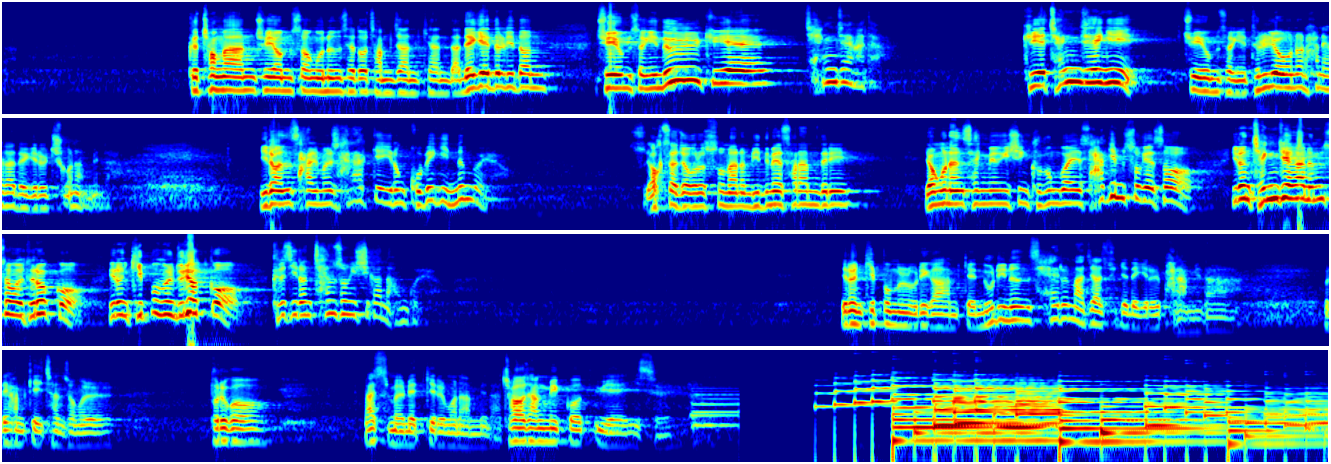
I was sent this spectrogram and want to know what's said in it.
그 청한 주의 음성 우는 새도 잠잠케 한다. 내게 들리던 주의 음성이 늘 귀에 쟁쟁하다. 귀에 쟁쟁이 주의 음성이 들려오는 한 해가 되기를 축원합니다. 이런 삶을 살았기에 이런 고백이 있는 거예요. 역사적으로 수많은 믿음의 사람들이 영원한 생명이신 그분과의 사귐 속에서 이런 쟁쟁한 음성을 들었고 이런 기쁨을 누렸고 그래서 이런 찬송의 시가 나온 거예요. 이런 기쁨을 우리가 함께 누리는 새해를 맞이할 수 있게 되기를 바랍니다. 우리 함께 이 찬송을 부르고 말씀을 맺기를 원합니다. 저 장미꽃 위에 있을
